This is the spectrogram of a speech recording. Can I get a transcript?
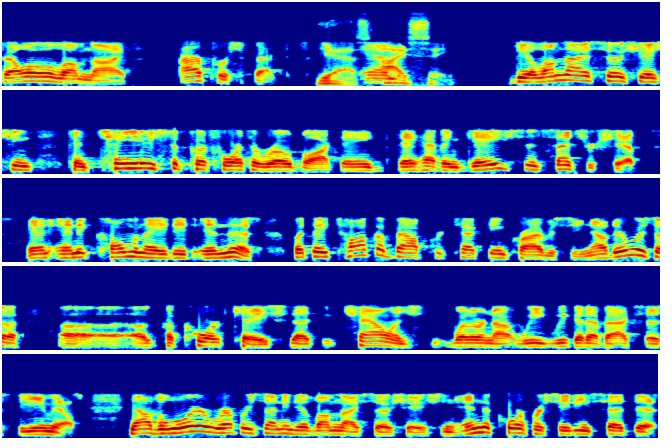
fellow alumni our perspective. Yes, And- I see. The Alumni Association continues to put forth a roadblock. They they have engaged in censorship, and and it culminated in this. But they talk about protecting privacy. Now there was a uh, a, a court case that challenged whether or not we we could have access to emails. Now the lawyer representing the Alumni Association in the court proceeding said this.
